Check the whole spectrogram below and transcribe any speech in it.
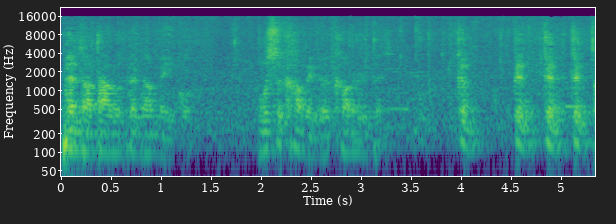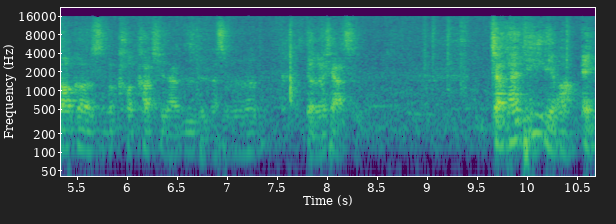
碰到大陆，碰到美国，不是靠美国，靠日本，更更更更糟糕的是什么？靠靠其他日本的什么什么得而下之。讲难听一点吧，哎，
